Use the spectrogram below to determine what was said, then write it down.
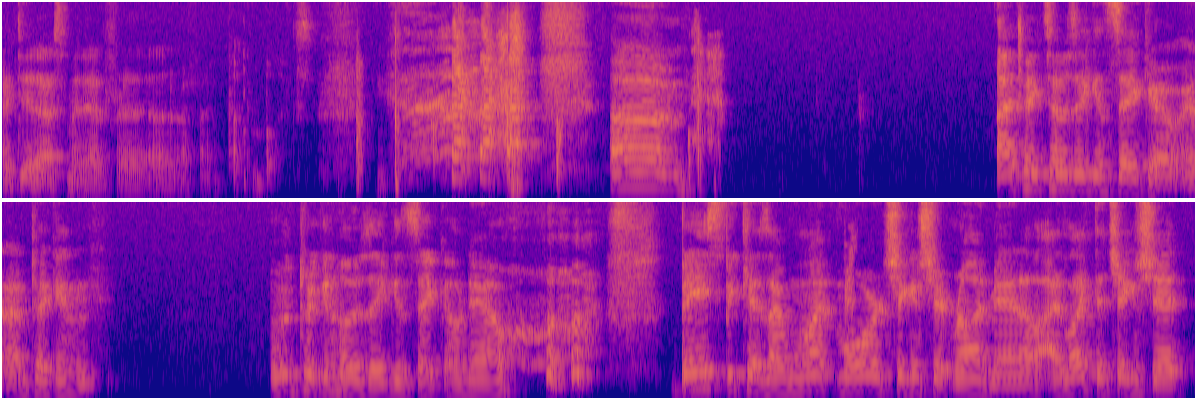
I did ask my dad for that. I don't know if I have fucking bucks. um, I picked Jose Canseco, and I'm picking. I'm picking Jose Canseco now. Base because I want more chicken shit run, man. I, I like the chicken shit.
